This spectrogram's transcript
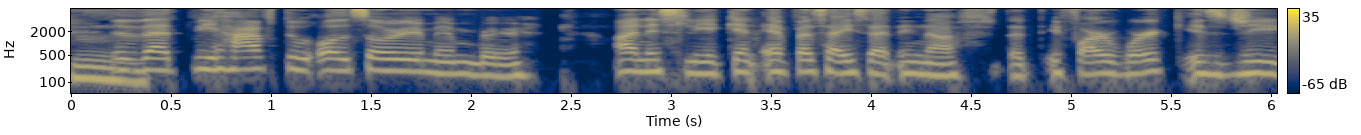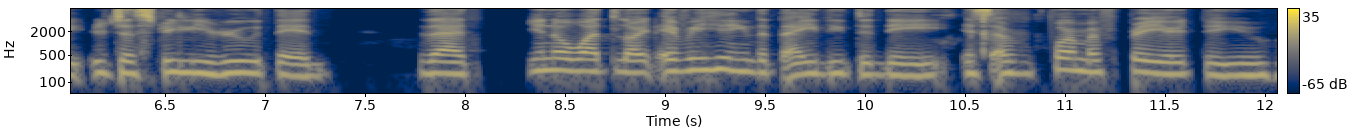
Hmm. that we have to also remember. Honestly, I can't emphasize that enough that if our work is g- just really rooted, that, you know what, Lord, everything that I do today is a form of prayer to you.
